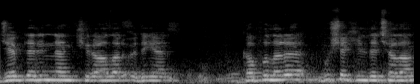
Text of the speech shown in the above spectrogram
ceplerinden kiralar ödeyen, kapıları bu şekilde çalan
